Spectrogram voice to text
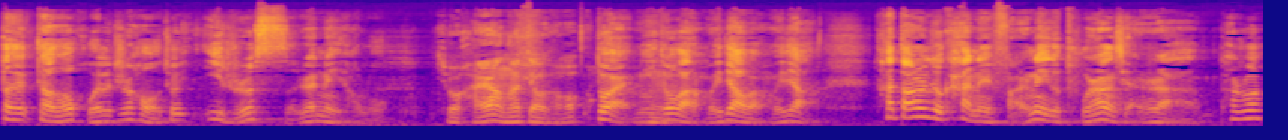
掉掉头回来之后，就一直死认那条路。就还让他掉头。对，你就往回调，往回调。他当时就看那，反正那个图上显示啊，他说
